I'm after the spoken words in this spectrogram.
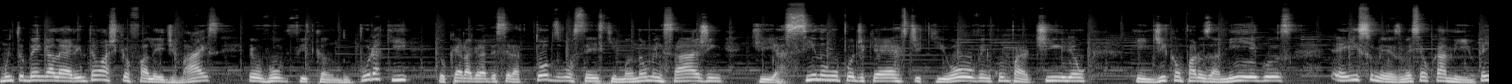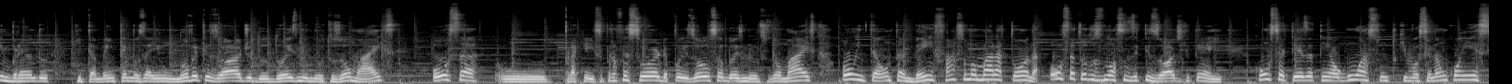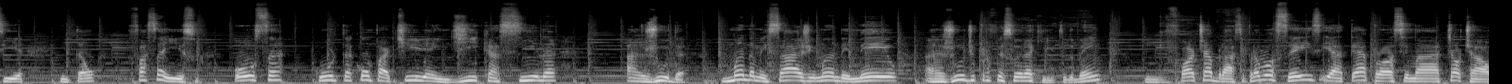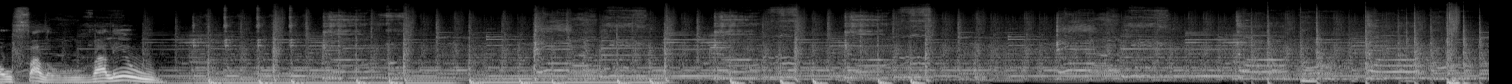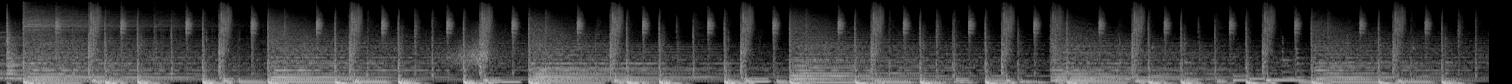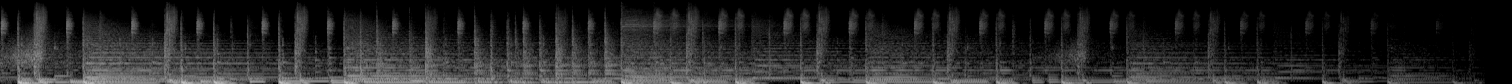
Muito bem, galera, então acho que eu falei demais. Eu vou ficando por aqui. Eu quero agradecer a todos vocês que mandam mensagem, que assinam o podcast, que ouvem, compartilham, que indicam para os amigos. É isso mesmo, esse é o caminho. Lembrando que também temos aí um novo episódio do 2 minutos ou mais. Ouça o Pra Que Isso Professor, depois ouça dois minutos ou mais, ou então também faça uma maratona, ouça todos os nossos episódios que tem aí. Com certeza tem algum assunto que você não conhecia, então faça isso. Ouça, curta, compartilha, indica, assina, ajuda. Manda mensagem, manda e-mail, ajude o professor aqui, tudo bem? Um forte abraço para vocês e até a próxima. Tchau, tchau. Falou, valeu!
